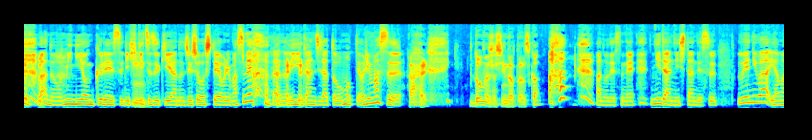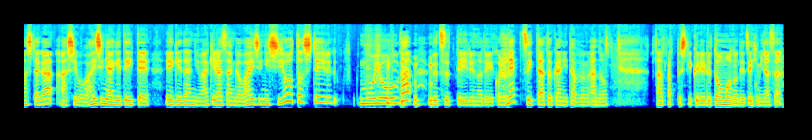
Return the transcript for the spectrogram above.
あのミニ四駆レースに引き続き、あの受賞しておりますね。あのいい感じだと思っております。はい。どんな写真だったんですか？あのですね、2段にしたんです。上には山下が足を Y 字に上げていて、え下段には明さんが Y 字にしようとしている模様が 映っているので、これね、ツイッターとかに多分あの、あアップしてくれると思うので、ぜひ皆さん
